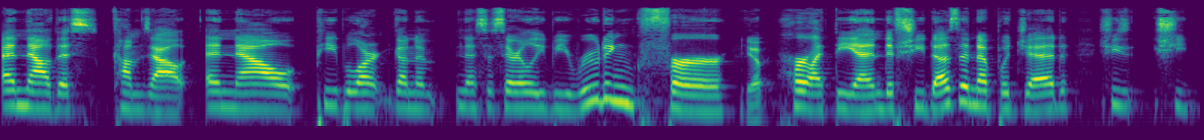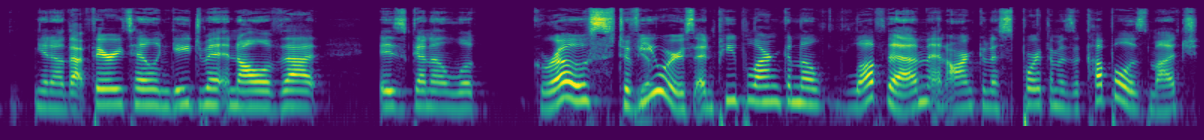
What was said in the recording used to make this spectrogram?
And now this comes out and now people aren't going to necessarily be rooting for Yep. her at the end if she does end up with Jed she's she you know that fairy tale engagement and all of that is going to look gross to Yep. viewers and people aren't going to love them and aren't going to support them as a couple as much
